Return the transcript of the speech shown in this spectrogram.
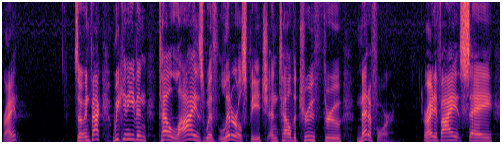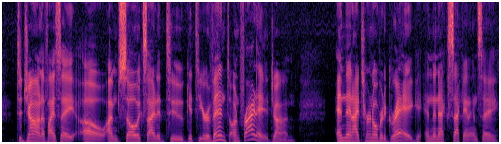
right? So, in fact, we can even tell lies with literal speech and tell the truth through metaphor, right? If I say to John, if I say, Oh, I'm so excited to get to your event on Friday, John, and then I turn over to Greg in the next second and say,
